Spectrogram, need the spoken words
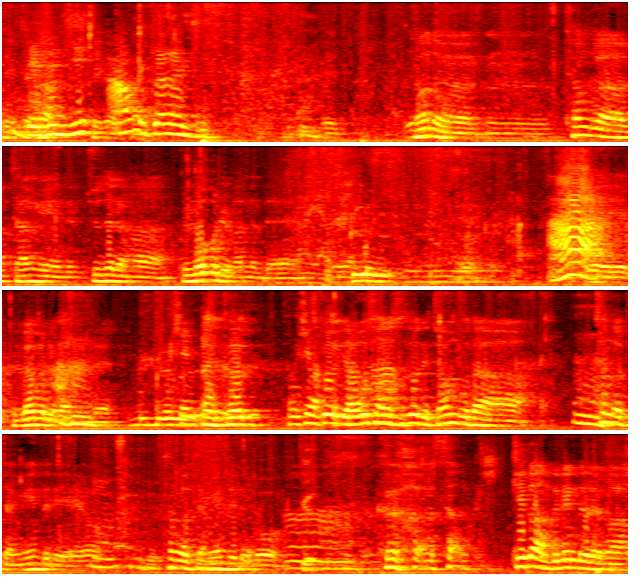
제- 되든지 제가- 아 정하 지 저는 음, 청각 장애 주제를 한 글로벌을 봤는데. 아 예, 예, 글로벌을 봤는데. 성심, 아니 그, 성심 그 야구 선수들이 전부 다 청각 장애인들이에요. 청각 장애인들이고. 그 기도 안 드린 데다가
